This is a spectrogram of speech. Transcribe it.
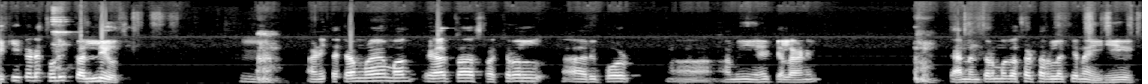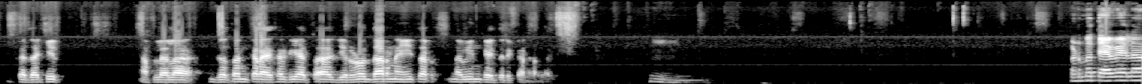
एकीकडे थोडी कल्ली होती. आणि त्याच्यामुळे मग याचा स्ट्रक्चरल रिपोर्ट आम्ही हे केलं आणि त्यानंतर मग असं ठरलं की नाही ही कदाचित आपल्याला जतन करायसाठी आता जीर्णोद्धार नाही तर नवीन काहीतरी करावं लागेल. पण मग त्यावेळेला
